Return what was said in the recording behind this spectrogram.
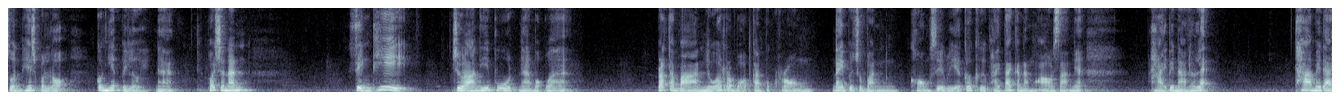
ส่วนเฮชบอลเลาะก็เงียบไปเลยนะเพราะฉะนั้นสิ่งที่ จูรานี่พูดนะบอกว่า รัฐบาลหรือว่าระบอบการปกครองในปัจจุบันของซีเรียก็คือภายใต้การนำของอัลซาดเนี่ยหายไปนานแล้วแหละ ถ้าไม่ได้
